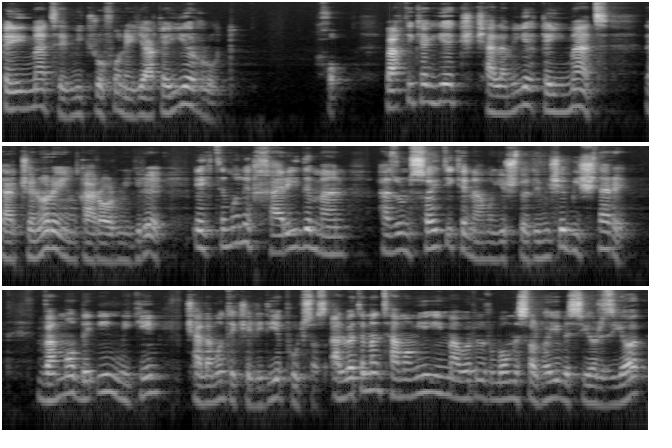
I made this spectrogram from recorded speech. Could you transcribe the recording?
قیمت میکروفون یقهی Rode. خب وقتی که یک کلمه قیمت در کنار این قرار می‌گیره احتمال خرید من از اون سایتی که نمایش داده میشه بیشتره و ما به این میگیم کلمات کلیدی پولساز. البته من تمامی این موارد رو با مثالهای بسیار زیاد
